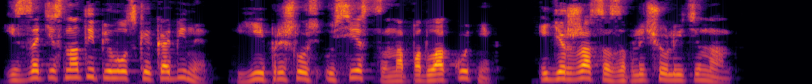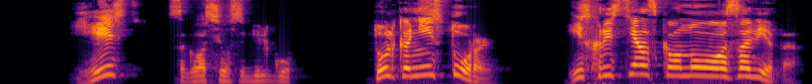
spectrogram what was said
Из-за тесноты пилотской кабины ей пришлось усесться на подлокотник и держаться за плечо лейтенант. «Есть?» — согласился Гильгоф. «Только не из Торы, из христианского Нового Завета.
